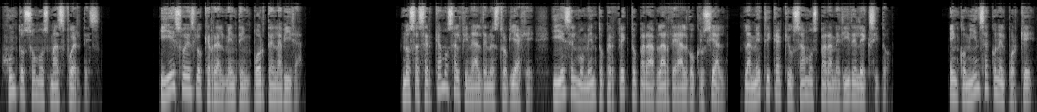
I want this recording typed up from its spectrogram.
juntos somos más fuertes. Y eso es lo que realmente importa en la vida. Nos acercamos al final de nuestro viaje, y es el momento perfecto para hablar de algo crucial, la métrica que usamos para medir el éxito. En comienza con el por qué,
